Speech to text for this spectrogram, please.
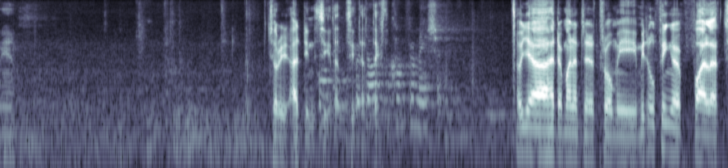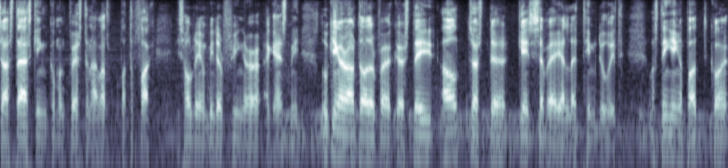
Yeah. Sorry, I didn't see that see that text. Oh yeah, I had a manager throw me middle finger while uh, just asking common question. Was, what the fuck? He's holding a middle finger against me. Looking around the other workers, they all just uh, away and let him do it. I was thinking about going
